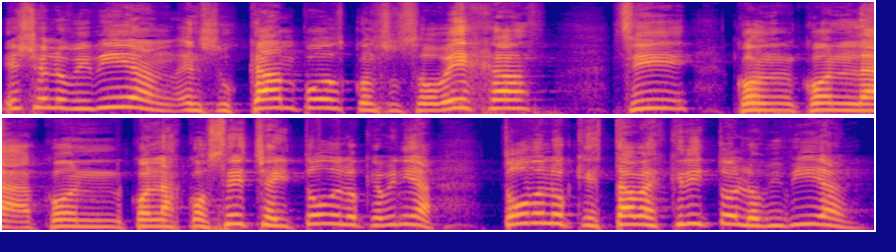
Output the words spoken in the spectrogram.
ellos lo vivían en sus campos, con sus ovejas, ¿sí? con, con las cosechas y todo lo que venía. Todo lo que estaba escrito lo vivían.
